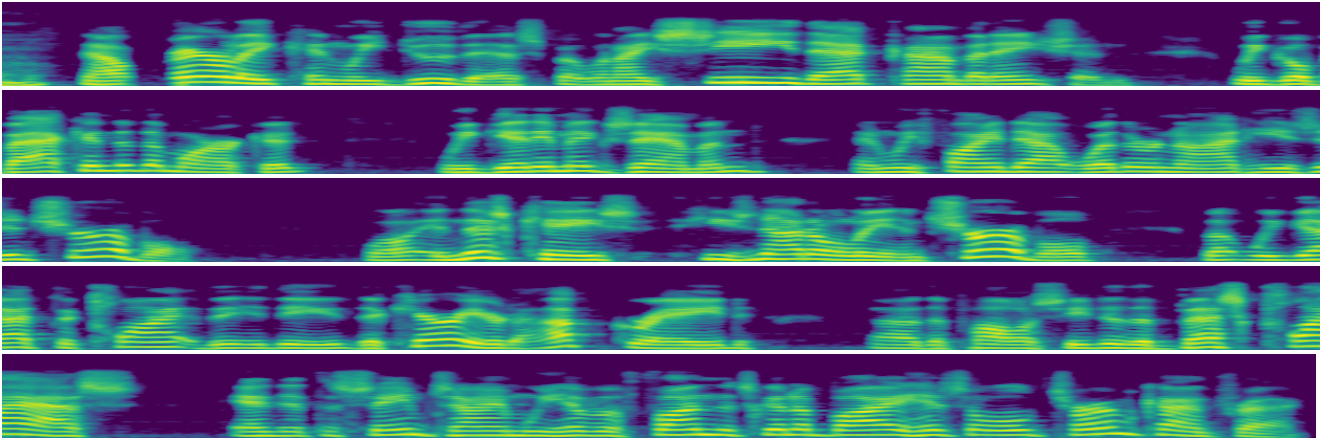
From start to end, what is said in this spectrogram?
Mm-hmm. Now, rarely can we do this, but when I see that combination, we go back into the market, we get him examined, and we find out whether or not he's insurable. Well, in this case, he's not only insurable, but we got the client, the the, the carrier to upgrade uh, the policy to the best class And at the same time, we have a fund that's going to buy his old term contract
